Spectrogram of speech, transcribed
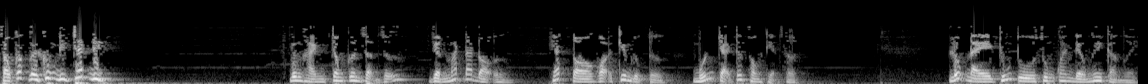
Sao các ngươi không đi chết đi? Vương Hành trong cơn giận dữ Dần mắt đã đỏ ửng, Hét to gọi Kim Lục Tử Muốn chạy tới phòng thiện sơn. Lúc này chúng tù xung quanh đều ngây cả người.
